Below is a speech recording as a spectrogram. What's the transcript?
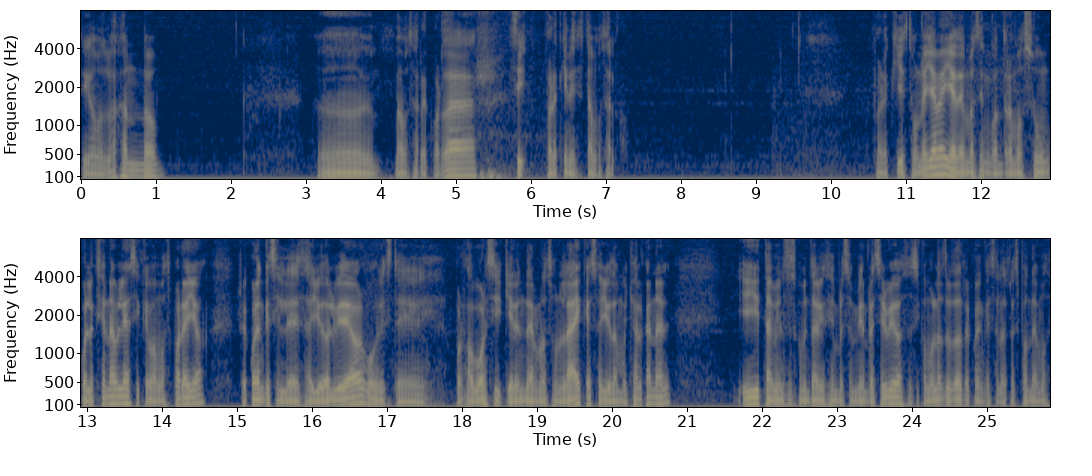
Sigamos bajando. Ah, vamos a recordar. Sí, por aquí necesitamos algo. Por aquí está una llave y además encontramos un coleccionable, así que vamos por ello. Recuerden que si les ayudó el video, este, por favor si quieren darnos un like, eso ayuda mucho al canal. Y también sus comentarios siempre son bien recibidos, así como las dudas, recuerden que se las respondemos.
